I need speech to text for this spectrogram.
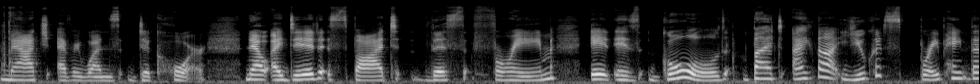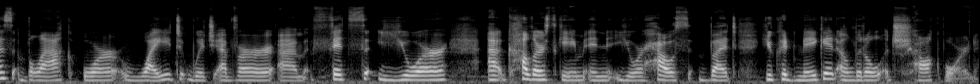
match everyone's decor. Now I did spot this frame. It is gold, but I thought you could spray paint this black or white, whichever um, fits your uh, color scheme in your house, but you could make it a little chalkboard.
